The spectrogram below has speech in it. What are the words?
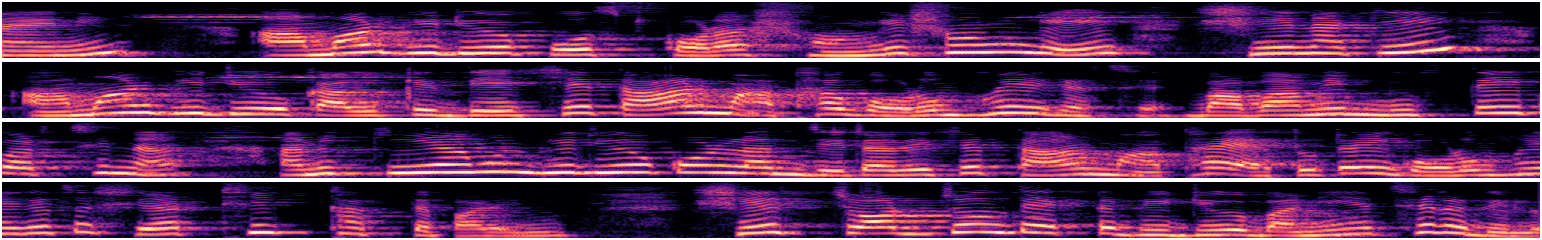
নেয়নি। আমার ভিডিও পোস্ট করার সঙ্গে সঙ্গেই সে নাকি আমার ভিডিও কালকে দেখে তার মাথা গরম হয়ে গেছে। বাবা, আমি বুঝতেই পারছি না, আমি কি এমন ভিডিও করলাম যেটা দেখে তার মাথা এতটাই গরম হয়ে গেছে সে আর ঠিক থাকতে পারেনি। সে চটজলদি একটা ভিডিও বানিয়ে ছেড়ে দিল,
